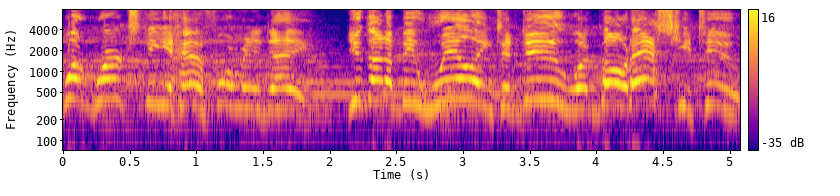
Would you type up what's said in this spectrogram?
What works do you have for me today? You got to be willing to do what God asks you to.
